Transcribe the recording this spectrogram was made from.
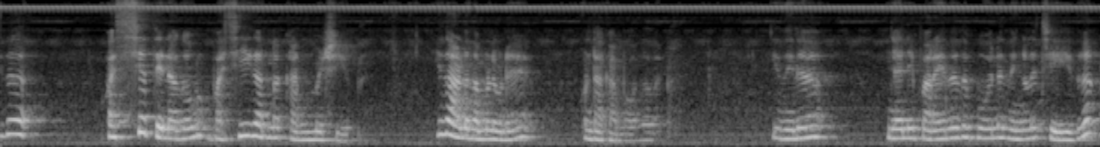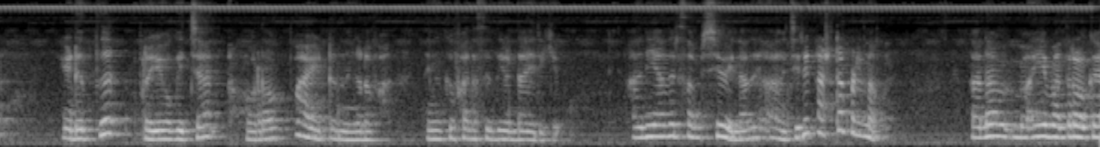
ഇത് വശ്യത്തിലകവും വശീകരണ കൺമഷിയും. ഇതാണ് നമ്മളിവിടെ ഉണ്ടാക്കാൻ പോകുന്നത്. ഇതിന് ഞാൻ ഈ പറയുന്നത് പോലെ നിങ്ങൾ ചെയ്ത് എടുത്ത് പ്രയോഗിച്ചാൽ ഉറപ്പായിട്ടും നിങ്ങളുടെ നിങ്ങൾക്ക് ഫലസിദ്ധി ഉണ്ടായിരിക്കും. അതിന് യാതൊരു സംശയവുമില്ല. അത് ഇച്ചിരി കഷ്ടപ്പെടണം. കാരണം ഈ മന്ത്രമൊക്കെ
